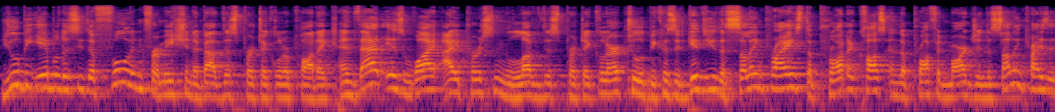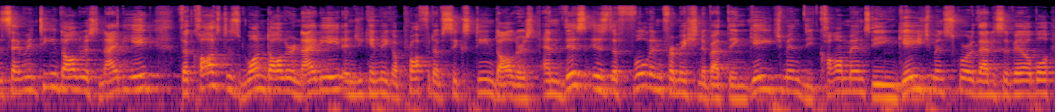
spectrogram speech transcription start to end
you'll be able to see the full information about this particular product. And that is why I personally love this particular tool because it gives you the selling price, the product cost, and the profit margin. The selling price is $17.98. The cost is $1.98 and you can make a profit of $16. And this is the full information about the engagement, the comments, the engagement score that is available.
